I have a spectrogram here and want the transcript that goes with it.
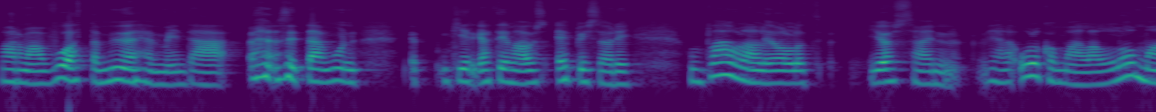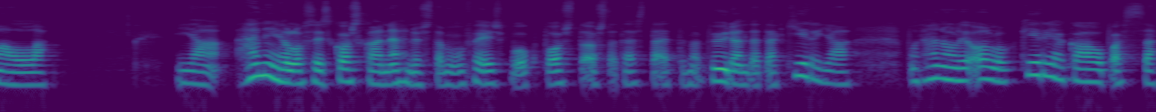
varmaan vuotta myöhemmin tämä, tämä mun kirjatilausepisodi, kun Paula oli ollut jossain vielä ulkomailla lomalla. Ja hän ei ollut siis koskaan nähnyt sitä mun Facebook-postausta tästä, että mä pyydän tätä kirjaa, mutta hän oli ollut kirjakaupassa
